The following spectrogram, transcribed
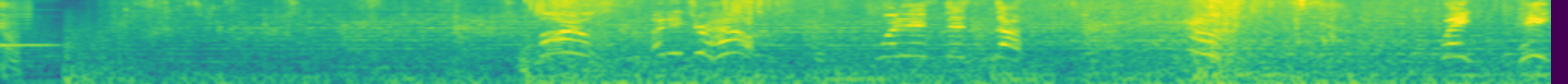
Miles! I need your help! What is this stuff? Wait, Pete!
